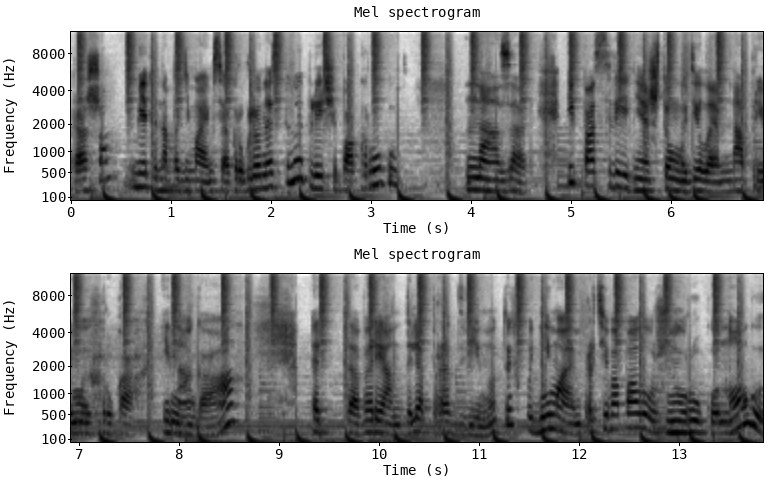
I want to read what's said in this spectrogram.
Хорошо. Медленно поднимаемся округленной спиной, плечи по кругу, назад. И последнее, что мы делаем на прямых руках и ногах, это вариант для продвинутых. Поднимаем противоположную руку, ногу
